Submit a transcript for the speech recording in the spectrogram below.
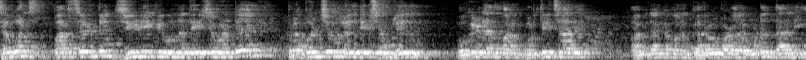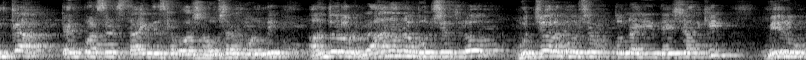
సెవెన్ పర్సెంట్ జీడిపి ఉన్న దేశం అంటే ప్రపంచంలో ఏ దేశం లేదు. ఒకటి అది మనం గుర్తించాలి. ఆ విధంగా మనం గర్వపడాలి కూడా. దాన్ని ఇంకా టెన్ పర్సెంట్ స్థాయికి తీసుకుపోవాల్సిన అవసరం కూడా ఉంది. అందులో రానున్న భవిష్యత్తులో ఉజ్వల భవిష్యత్తు ఉన్న ఈ దేశానికి మీరు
